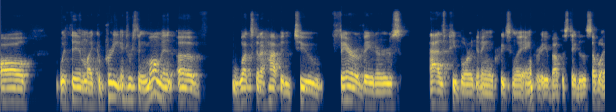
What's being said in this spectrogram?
all within like a pretty interesting moment of what's going to happen to fare evaders as people are getting increasingly angry about the state of the subway.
